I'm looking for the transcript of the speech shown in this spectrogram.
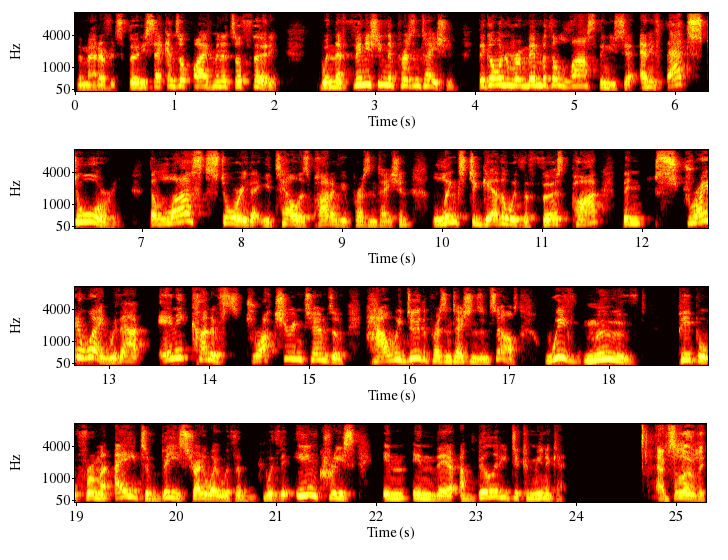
no matter if it's 30 seconds or five minutes or 30. When they're finishing the presentation, they're going to remember the last thing you said. And if that story the last story that you tell as part of your presentation links together with the first part, then straight away, without any kind of structure in terms of how we do the presentations themselves, we've moved people from A to B straight away with the with the increase in in their ability to communicate. Absolutely.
